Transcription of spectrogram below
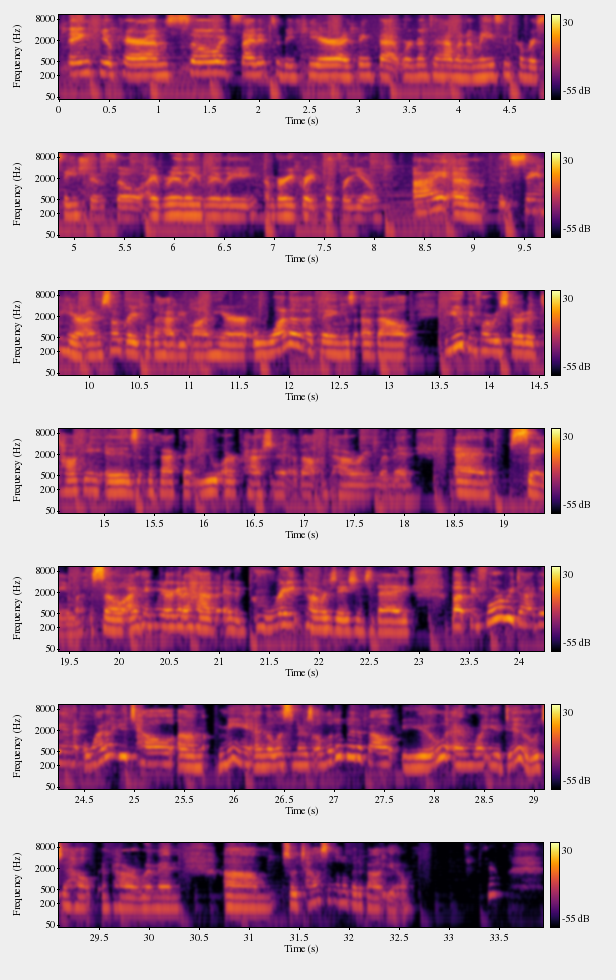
Thank you, Kara. I'm so excited to be here. I think that we're going to have an amazing conversation. So I really, really, I'm very grateful for you. I am same here. I'm so grateful to have you on here. One of the things about you before we started talking is the fact that you are passionate about empowering women and same. So I think we are going to have a great conversation today. But before we dive in, why don't you tell um, me and the listeners a little bit about you and what you do to help empower women? Um, so tell us a little bit about you.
